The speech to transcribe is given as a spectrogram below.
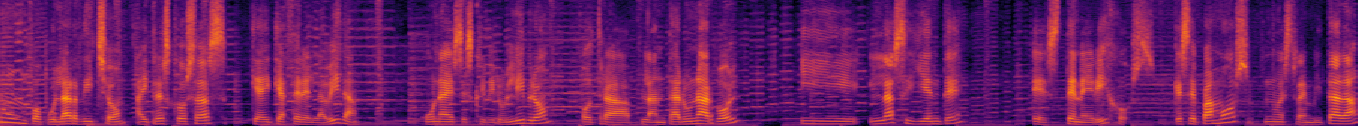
Según un popular dicho, hay tres cosas que hay que hacer en la vida. Una es escribir un libro, otra plantar un árbol Y la siguiente es tener hijos. Que sepamos, nuestra invitada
